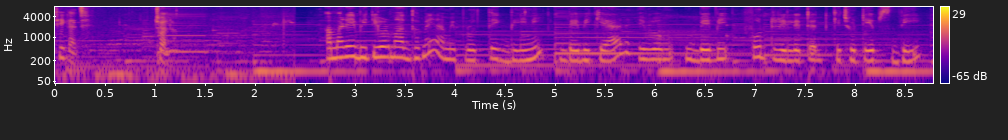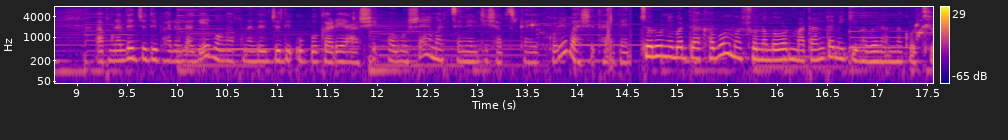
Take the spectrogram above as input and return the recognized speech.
ঠিক আছে চলো। আমার এই ভিডিওর মাধ্যমে আমি প্রত্যেক দিনই বেবি কেয়ার এবং বেবি ফুড রিলেটেড কিছু টিপস দিই। আপনাদের যদি ভালো লাগে এবং আপনাদের যদি উপকারে আসে, অবশ্যই আমার চ্যানেলটি সাবস্ক্রাইব করে বাসে থাকবেন। চলুন এবার দেখাবো আমার সোনা বাবার মাটনটা আমি কীভাবে রান্না করছি।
